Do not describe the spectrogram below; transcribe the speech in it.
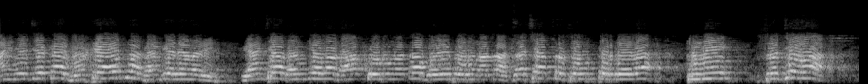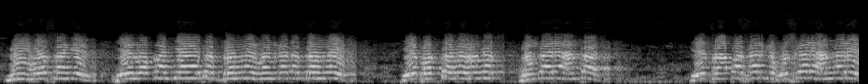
आणि हे जे काय भोटे आहेत ना धमक्या देणारे यांच्या धमक्याला भाग करू नका बळी पडू नका. जशा तसं उत्तर द्यायला तुम्ही सज्ज व्हा. मी हे सांगेल हे लोकांच्या याच्यात दम नाही मनगटात दम नाही. हे फक्त वरूनच भंगारे आणतात. हे सापासारखे भुसकारे आणणारे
